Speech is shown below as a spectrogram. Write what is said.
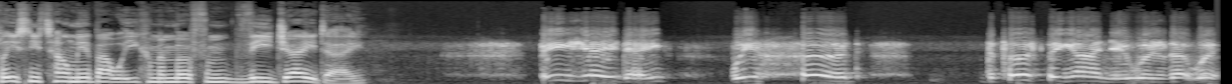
Please, can you tell me about what you can remember from VJ Day? VJ Day, we heard the first thing I knew was that we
